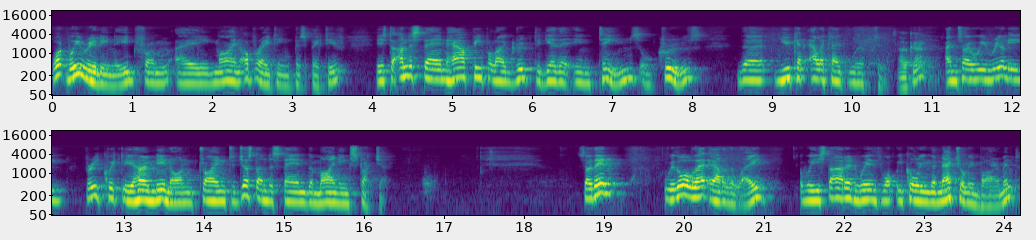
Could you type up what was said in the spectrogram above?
What we really need from a mine operating perspective is to understand how people are grouped together in teams or crews that you can allocate work to. Okay. And so we really very quickly homed in on trying to just understand the mining structure. So then, with all that out of the way, we started with what we call in the natural environment,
